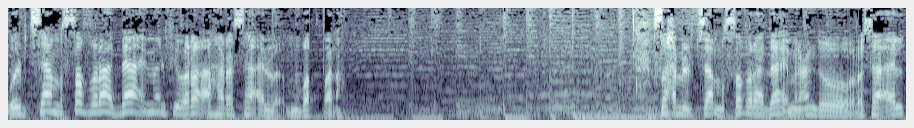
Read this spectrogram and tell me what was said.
والابتسامه الصفراء دائما في وراءها رسائل مبطنة. صاحب الابتسامة الصفراء دائما عنده رسائل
